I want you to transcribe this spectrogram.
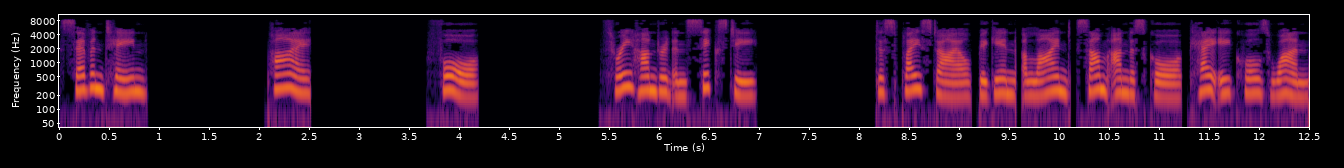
seventeen pi four three hundred and sixty display style begin aligned sum underscore k equals 1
